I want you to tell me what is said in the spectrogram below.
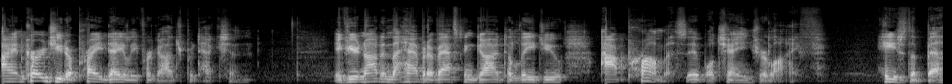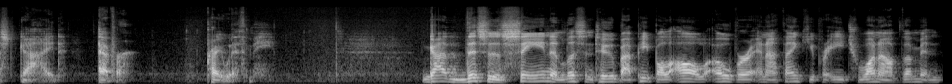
I encourage you to pray daily for God's protection. If you're not in the habit of asking God to lead you, I promise it will change your life. He's the best guide ever. Pray with me. God, this is seen and listened to by people all over, and I thank you for each one of them. And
